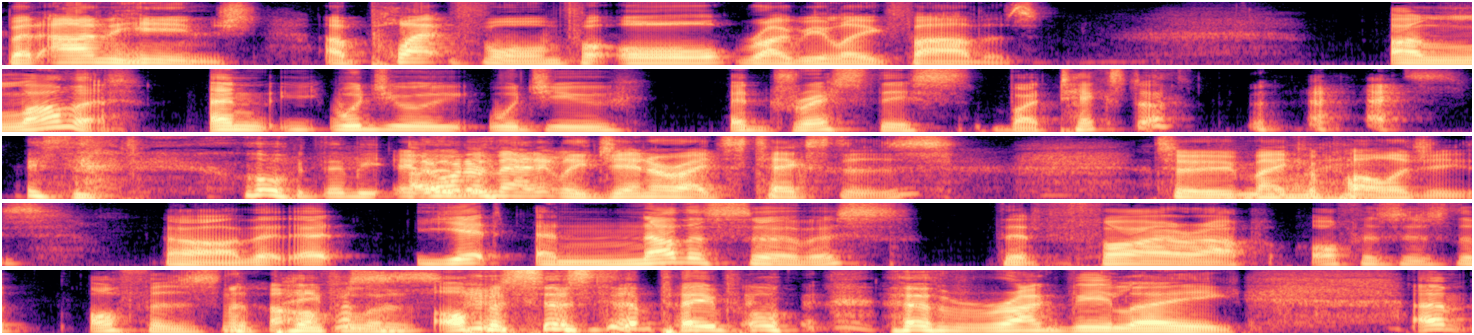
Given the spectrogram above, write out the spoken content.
But Unhinged, a platform for all rugby league fathers. I love it. And would you would you address this by texter? Is that? Would there be It over- automatically generates texters to make apologies. Oh, that, that yet another service that Fire Up offers the offers the people Offices. of, offers the people of rugby league. Um,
